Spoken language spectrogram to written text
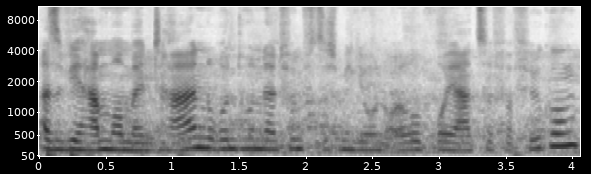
Also wir haben momentan rund 150 Millionen Euro pro Jahr zur Verfügung.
